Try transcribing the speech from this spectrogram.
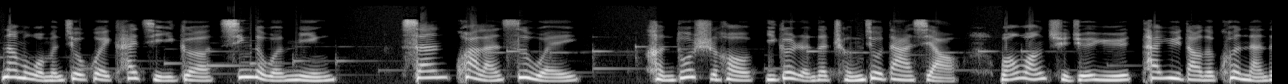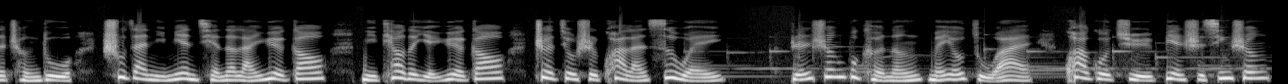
那么我们就会开启一个新的文明。三跨栏思维。很多时候，一个人的成就大小，往往取决于他遇到的困难的程度。竖在你面前的栏越高，你跳的也越高，这就是跨栏思维。人生不可能没有阻碍，跨过去便是新生，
